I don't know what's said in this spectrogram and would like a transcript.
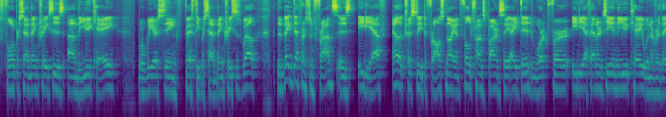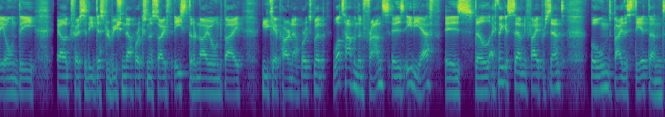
4% increases, and the UK, where we are seeing 50% increase as well. The big difference in France is EDF, Electricity de France. Now, in full transparency, I did work for EDF Energy in the UK whenever they owned the electricity distribution networks in the southeast that are now owned by UK Power Networks. But what's happened in France is EDF is still, I think, is 75% owned by the state, and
